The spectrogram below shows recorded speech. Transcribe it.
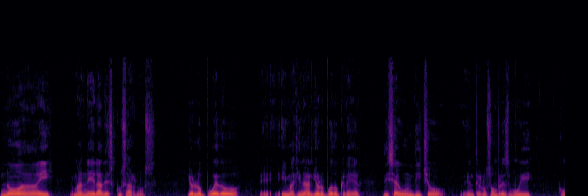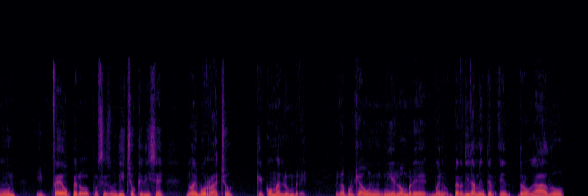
No hay manera de excusarnos. Yo lo puedo eh, imaginar, yo lo puedo creer. Dice un dicho entre los hombres muy común y feo, pero pues es un dicho que dice, no hay borracho que coma lumbre, ¿verdad? Porque aún ni el hombre, bueno, perdidamente drogado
